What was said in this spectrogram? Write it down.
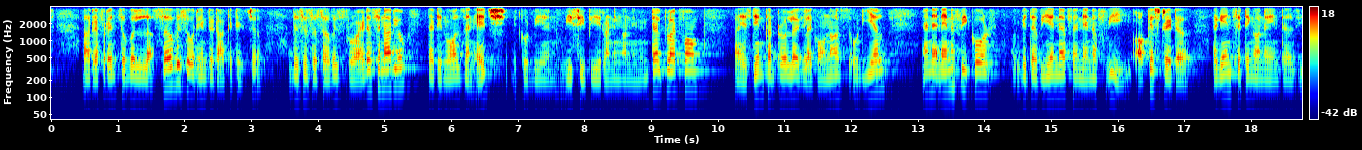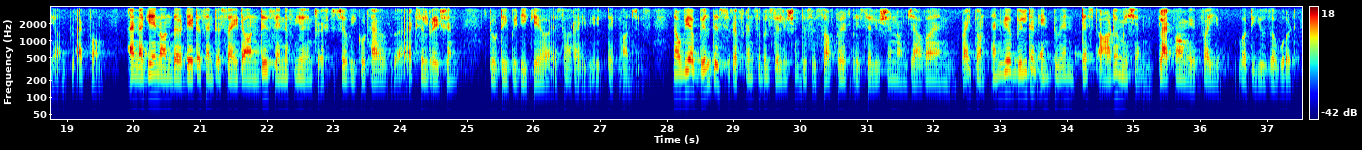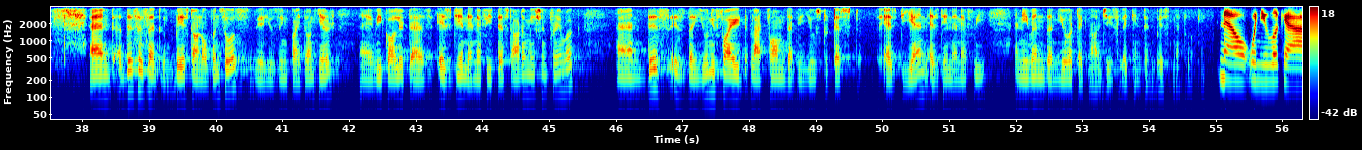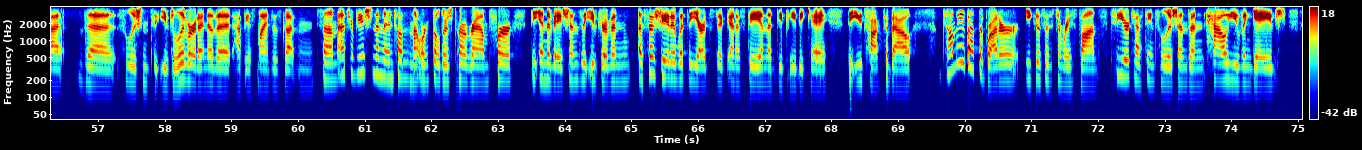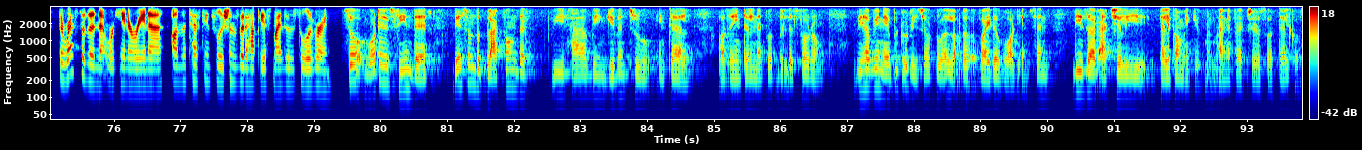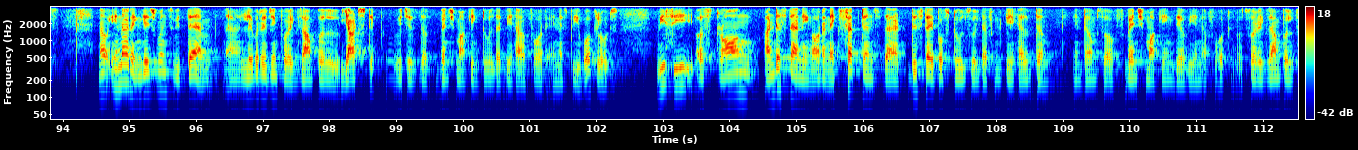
a referenceable service-oriented architecture. This is a service provider scenario that involves an edge. It could be an VCP running on an Intel platform, a SDN controller like ONOS ODL, and an NFV core with a VNF and NFV orchestrator, again sitting on an Intel Xeon platform. And again on the data center side, on this NFV infrastructure, we could have uh, acceleration to DPDK or SR-IOV technologies. Now we have built this referenceable solution. This is software-based solution on Java and Python. And we have built an end-to-end test automation platform, if I were to use a word. And this is based on open source. We are using Python here. Uh, we call it as SDN NFV test automation framework. And this is the unified platform that we use to test SDN, SDN NFV, and even the newer technologies like intent-based networking. Now, when you look at the solutions that you've delivered, I know that Happiest Minds has gotten some attribution in the Intel Network Builders program for the innovations that you've driven associated with the Yardstick NSB and the DPDK that you talked about. Tell me about the broader ecosystem response to your testing solutions and how you've engaged the rest of the networking arena on the testing solutions that Happiest Minds is delivering. So what I've seen there, based on the platform that we have been given through Intel or the Intel Network Builders Forum, we have been able to reach out to a lot of a wider audience. And these are actually telecom equipment manufacturers or telcos. Now, in our engagements with them, uh, leveraging, for example, Yardstick, which is the benchmarking tool that we have for NSB workloads, we see a strong understanding or an acceptance that this type of tools will definitely help them in terms of benchmarking their VNF workloads. For example,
